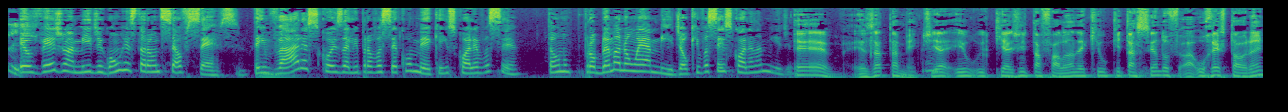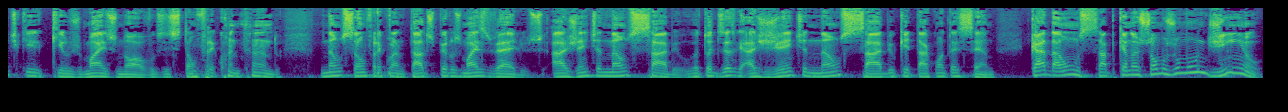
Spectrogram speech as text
É Eu vejo a mídia igual um restaurante self-service. Tem várias coisas ali para você comer. Quem escolhe é você. Então, o problema não é a mídia, é o que você escolhe na mídia. É, exatamente. E, e, o que a gente está falando é que o que está sendo. O restaurante que, que os mais novos estão frequentando não são frequentados pelos mais velhos. A gente não sabe. O que eu estou dizendo é que a gente não sabe o que está acontecendo. Cada um sabe, porque nós somos um mundinho.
